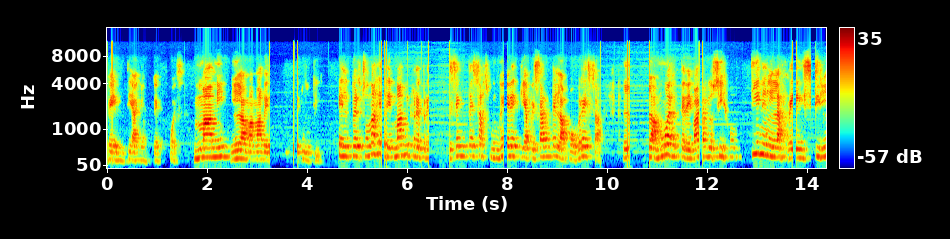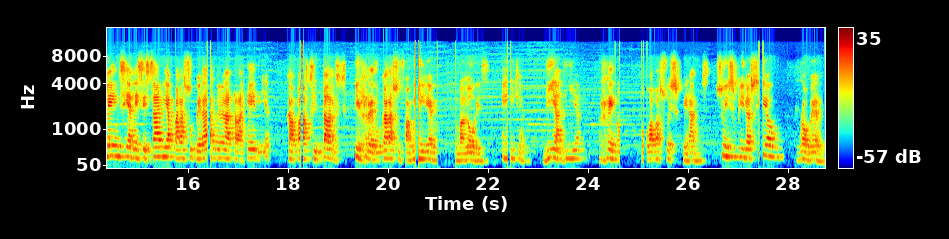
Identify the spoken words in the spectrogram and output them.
20 años después. Mami, la mamá de Tuti. El personaje de Mami representa esas mujeres que a pesar de la pobreza, la muerte de varios hijos, tienen la resiliencia necesaria para superar la tragedia, capacitarse y reeducar a su familia en valores. Ella día a día renovaba su esperanza, su inspiración, Robert,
